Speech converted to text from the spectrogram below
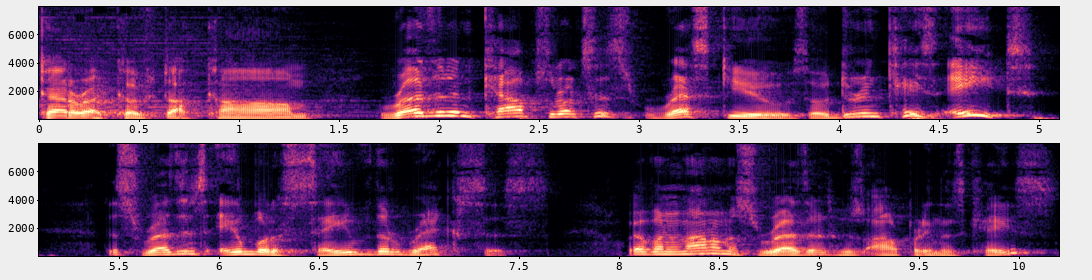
CataractCoach.com. Resident capsulorhexis rescue. So during case eight, this resident's able to save the rhexis. We have an anonymous resident who's operating this case.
